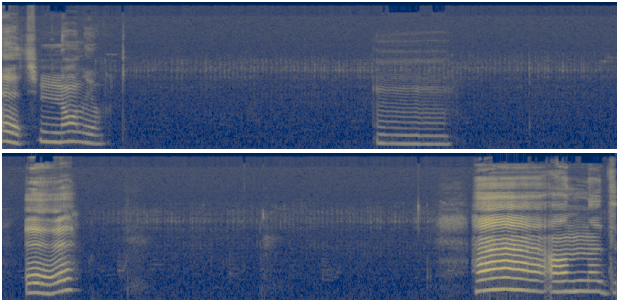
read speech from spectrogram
Evet şimdi ne oluyor? Hmm. Ee? Ha anladım.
